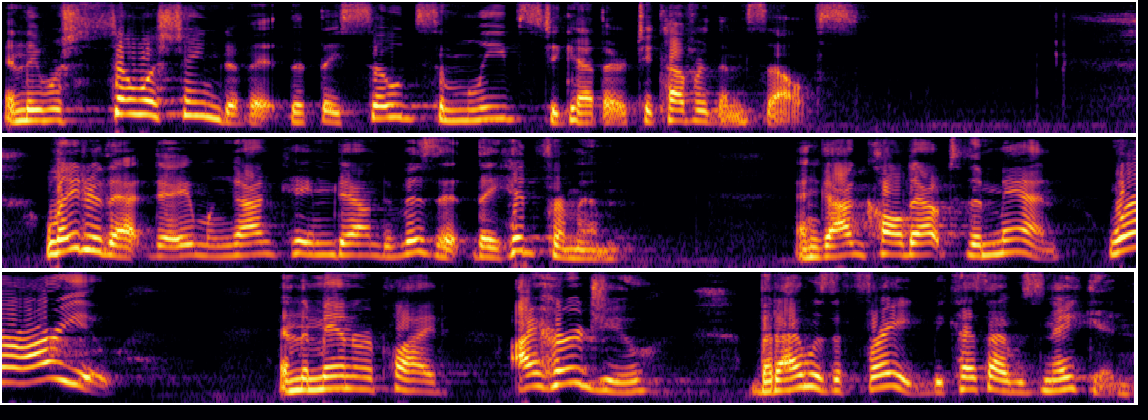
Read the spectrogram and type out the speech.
and they were so ashamed of it that they sewed some leaves together to cover themselves. Later that day, when God came down to visit, they hid from him. And God called out to the man, Where are you? And the man replied, I heard you, but I was afraid because I was naked,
